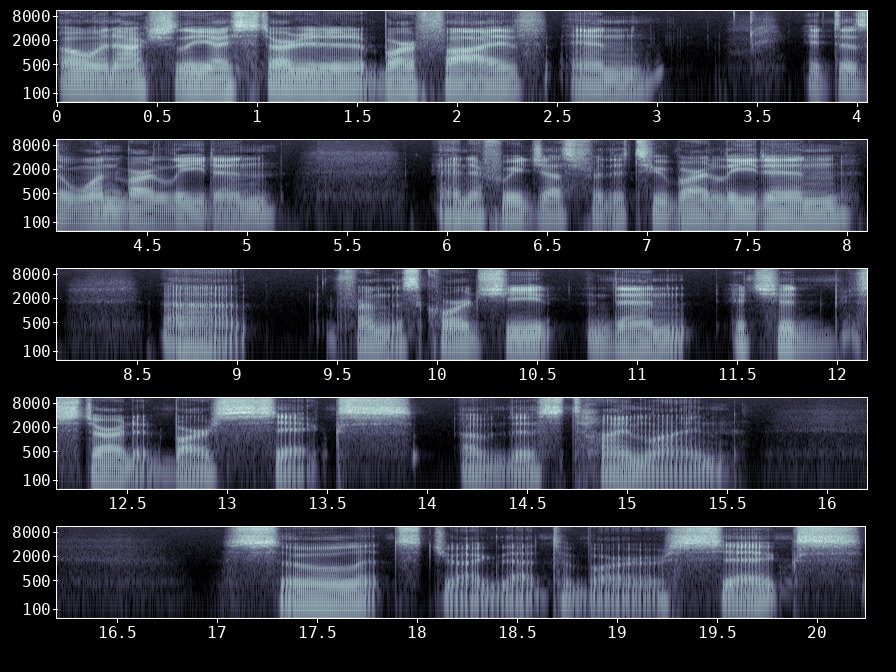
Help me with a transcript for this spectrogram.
Oh, and actually I started it at bar 5 and it does a one bar lead in. And if we adjust for the two bar lead in uh, from this chord sheet, then it should start at bar 6 of this timeline. So let's drag that to bar 6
